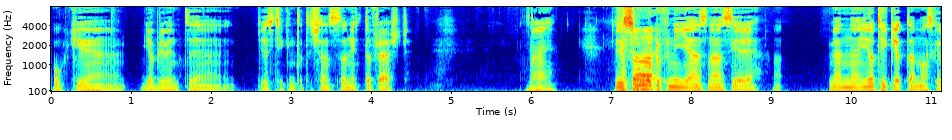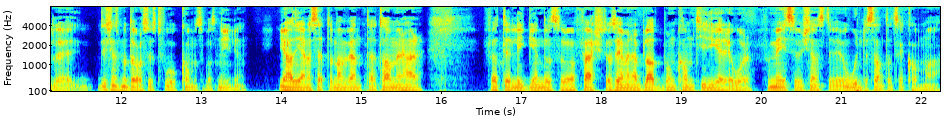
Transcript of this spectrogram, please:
Och eh, jag blev inte, jag tycker inte att det känns så nytt och fräscht. Nej. Det är Alltså- svårt att förnya en sån här serie. Men jag tycker att man skulle, det känns som att Dark Souls 2 kom så pass nyligen. Jag hade gärna sett att man väntar tag med det här. För att det ligger ändå så färskt. Alltså jag menar Bloodborne kom tidigare i år. För mig så känns det ointressant att det ska komma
